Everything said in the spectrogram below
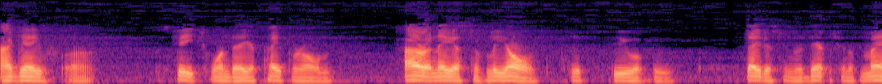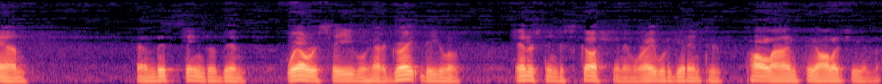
I gave a speech one day, a paper on Irenaeus of Lyon, his view of the status and redemption of man, and this seemed to have been well received. We had a great deal of interesting discussion, and were able to get into Pauline theology and the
